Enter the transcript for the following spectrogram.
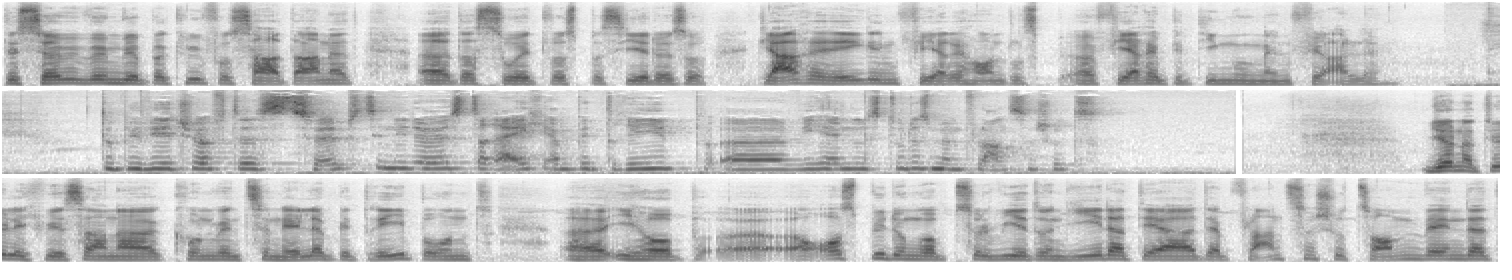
Dasselbe wollen wir bei Glyphosat auch nicht, äh, dass so etwas passiert. Also klare Regeln, faire, Handels, äh, faire Bedingungen für alle. Du bewirtschaftest selbst in Niederösterreich einen Betrieb. Äh, wie handelst du das mit dem Pflanzenschutz? Ja, natürlich. Wir sind ein konventioneller Betrieb und ich habe äh, eine Ausbildung absolviert und jeder, der, der Pflanzenschutz anwendet,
